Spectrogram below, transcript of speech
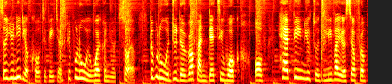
So you need your cultivators, people who will work on your soil, people who will do the rough and dirty work of helping you to deliver yourself from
